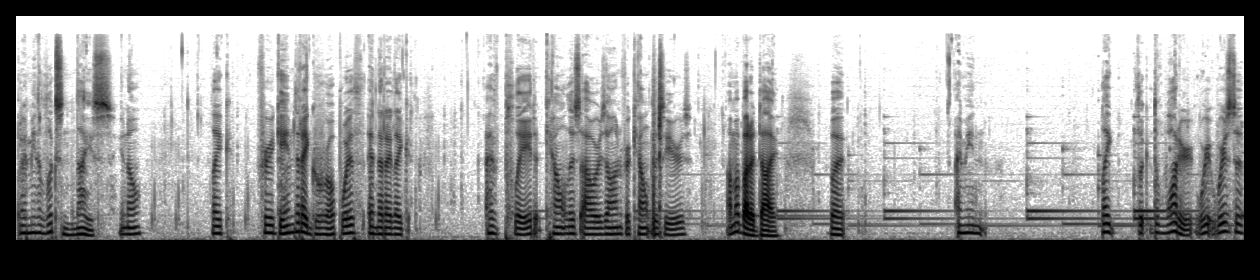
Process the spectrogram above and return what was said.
But I mean, it looks nice, you know. Like, for a game that I grew up with and that I like, have played countless hours on for countless years. I'm about to die, but I mean, like, look the water. Where where's the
